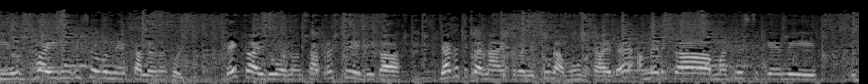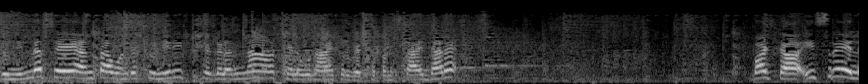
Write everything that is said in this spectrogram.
ಈ ಯುದ್ಧ ಇಡೀ ವಿಶ್ವವನ್ನೇ ತಲ್ಲಣಗೊಳಿಸಿದೆ. ಬೇಕಾಯ್ದು ಅನ್ನುವಂತಹ ಪ್ರಶ್ನೆ ಇದೀಗ ಜಾಗತಿಕ ನಾಯಕರಲ್ಲಿ ಕೂಡ ಮೂಡ್ತಾ ಇದೆ. ಅಮೆರಿಕ ಮಧ್ಯಸ್ಥಿಕೆಯಲ್ಲಿ ಇದು ನಿಲ್ಲತ್ತೆ ಅಂತ ಒಂದಷ್ಟು ನಿರೀಕ್ಷೆಗಳನ್ನ ಕೆಲವು ನಾಯಕರು ವ್ಯಕ್ತಪಡಿಸ್ತಾ ಇದ್ದಾರೆ. But Israel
